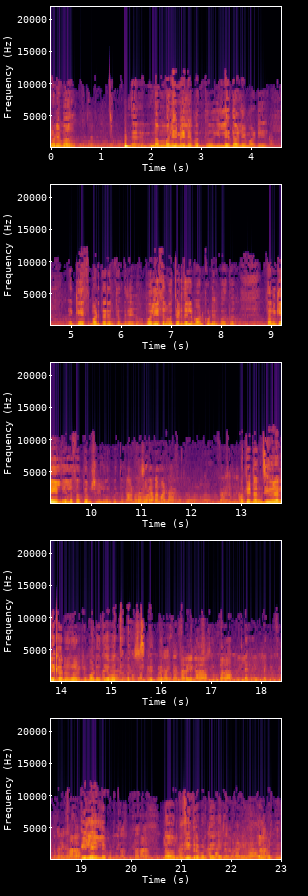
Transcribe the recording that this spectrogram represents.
ನೋಡಿಮ್ಮ ನಮ್ಮ ಮನೆ ಮೇಲೆ ಬಂದು ಇಲ್ಲೇ ದಾಳಿ ಮಾಡಿ ಕೇಸ್ ಮಾಡ್ತಾರೆ ಅಂತಂದ್ರೆ ಪೊಲೀಸರು ಒತ್ತಡದಲ್ಲಿ ಮಾಡ್ಕೊಂಡಿರ್ಬೋದು. ತನಿಖೆಯಲ್ಲಿ ಎಲ್ಲ ಸತ್ಯಾಂಶಗಳು ಅವ್ರಿಗೆ ಗೊತ್ತಾಗ ಮತ್ತೆ ನನ್ನ ಜೀವನನೇ ಕಾನೂನು ಮಾಡೋದು ಯಾವತ್ತು. ಇಲ್ಲೇ ಇಲ್ಲೇ ಕೊಡ್ತೀನಿ. ಅವ್ರು ವಿಜೇಂದ್ರ ಬರ್ತಾ ಇದ್ದಾರೆ. ಅಲ್ಲಿ ಬರ್ತೀನಿ.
